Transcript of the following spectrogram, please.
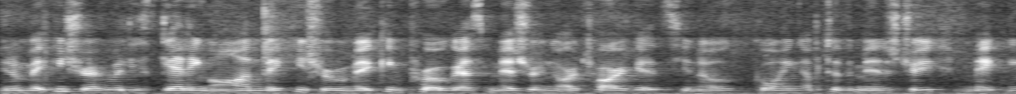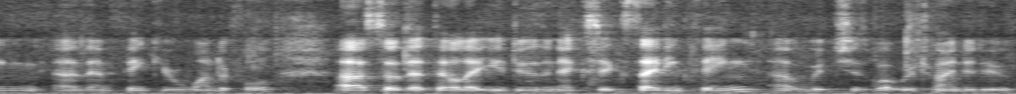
you know, making sure everybody's getting on, making sure we're making progress, measuring our targets, you know, going up to the ministry, making uh, them think you're wonderful uh, so that they'll let you do the next exciting thing, uh, which is what we're trying to do.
